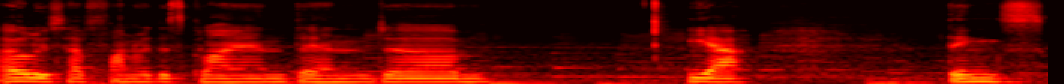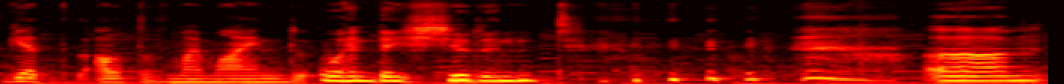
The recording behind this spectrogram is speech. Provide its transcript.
I always have fun with this client and um, yeah, things get out of my mind when they shouldn't. um,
